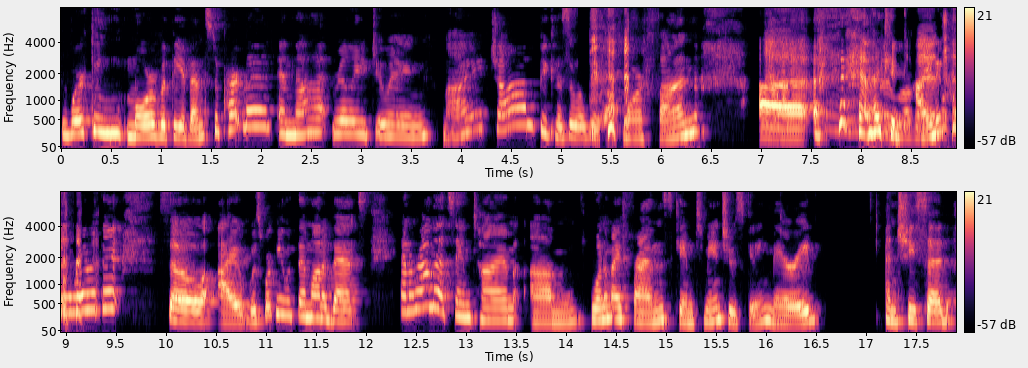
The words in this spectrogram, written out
working more with the events department and not really doing my job because it was a lot more fun. Uh, and I I could kind it. of get away with it. So I was working with them on events. And around that same time, um, one of my friends came to me and she was getting married. And she said,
